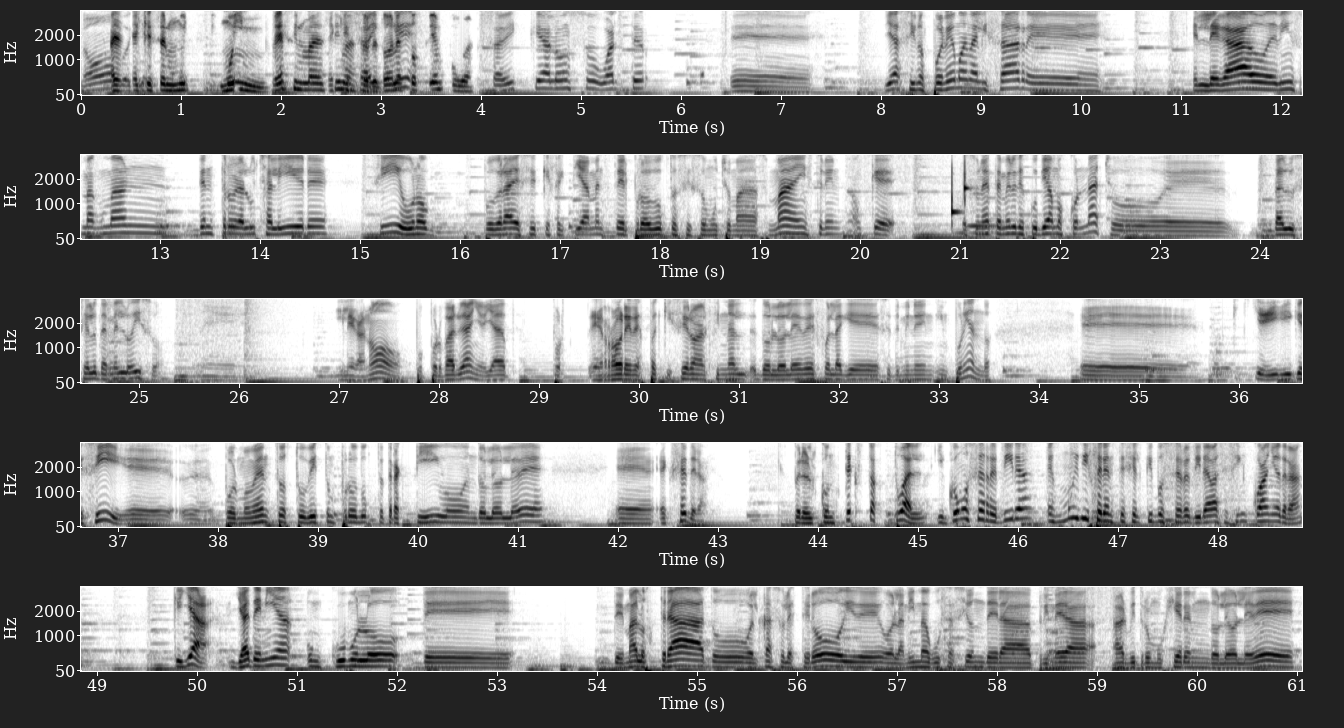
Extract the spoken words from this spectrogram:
No, hay, que, ser muy, muy imbécil más encima, sobre todo en estos tiempos, weón. ¿Sabéis que Alonso, Walter? Eh, ya, si nos ponemos a analizar eh, el legado de Vince McMahon dentro de la lucha libre, sí, uno podrá decir que efectivamente el producto se hizo mucho más mainstream, aunque eso una vez también lo discutíamos con Nacho, eh, Luciano también lo hizo. Eh, y le ganó por, por varios años, ya errores después que hicieron al final WWE fue la que se terminó imponiendo. Eh, y, que sí, eh, eh, por momentos tuviste un producto atractivo en WWE, etcétera. Pero el contexto actual y cómo se retira es muy diferente si el tipo se retiraba hace 5 años atrás, que ya, ya tenía un cúmulo de de malos tratos, o el caso del esteroide, o la misma acusación de la primera árbitro mujer en WWE,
